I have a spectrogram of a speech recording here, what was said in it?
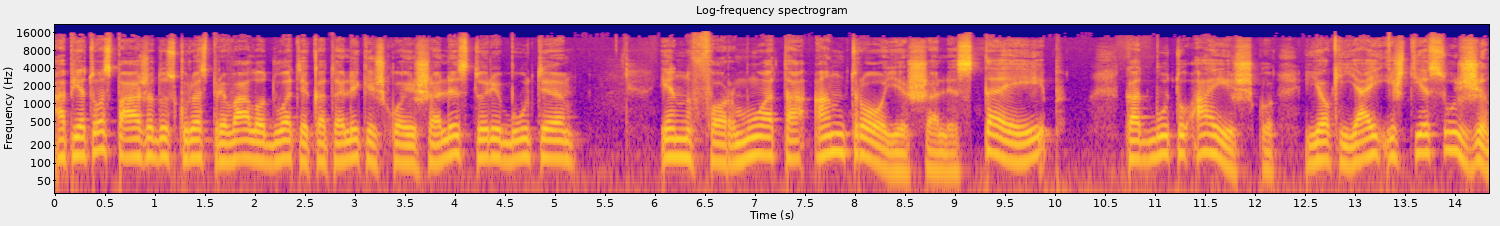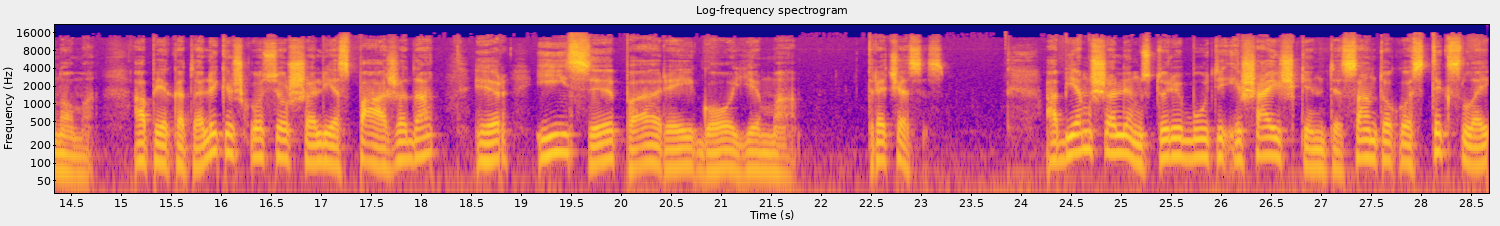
Apie tuos pažadus, kuriuos privalo duoti katalikiškoji šalis, turi būti informuota antroji šalis taip, kad būtų aišku, jog jai iš tiesų žinoma apie katalikiškosios šalies pažadą ir įsipareigojimą. Trečiasis abiem šalims turi būti išaiškinti santokos tikslai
